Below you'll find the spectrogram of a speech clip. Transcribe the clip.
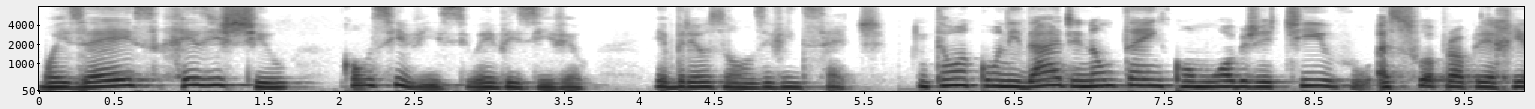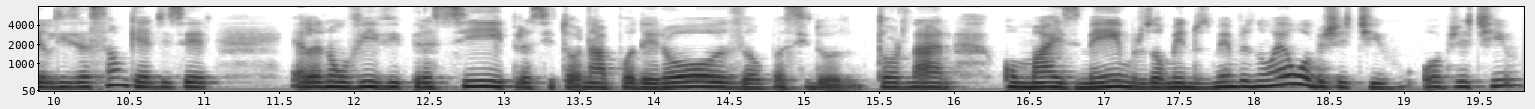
Moisés resistiu como se visse o invisível. Hebreus 11, 27. Então a comunidade não tem como objetivo a sua própria realização, quer dizer, ela não vive para si, para se tornar poderosa ou para se tornar com mais membros ou menos membros, não é o objetivo. O objetivo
